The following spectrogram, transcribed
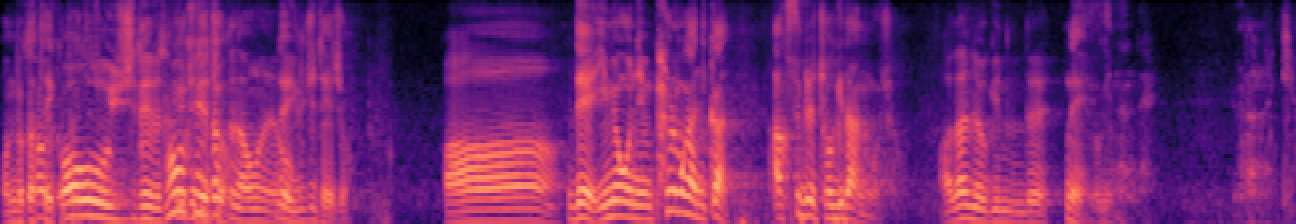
완벽한 테이크백 어. 유지되네. 상황실이 유지되죠. 딱 나오네요. 네, 유지되죠. 아, 근데 이명호님 팔로만 가니까 악수를 저기다 하는 거죠. 아, 난 여기 있는데. 네, 여기 있는데 이런 느낌.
